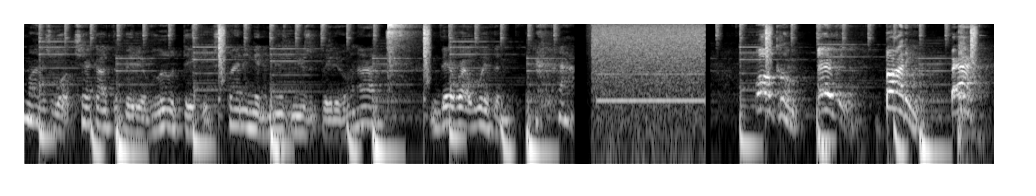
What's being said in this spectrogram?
you might as well check out the video of Lil Dicky explaining it in his music video, and I'm there right with him. Welcome, everybody, back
